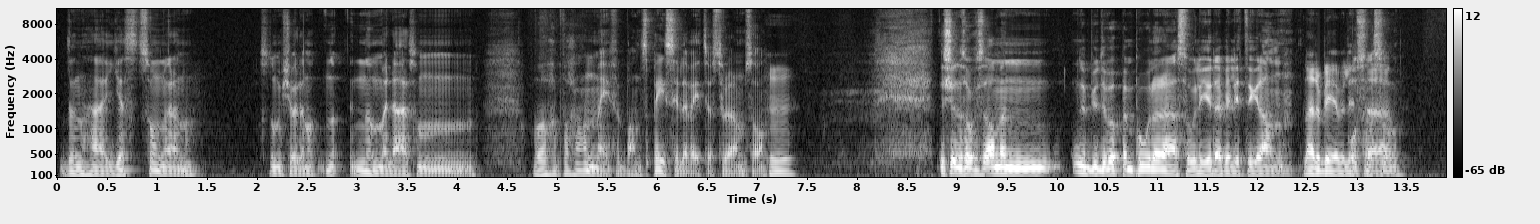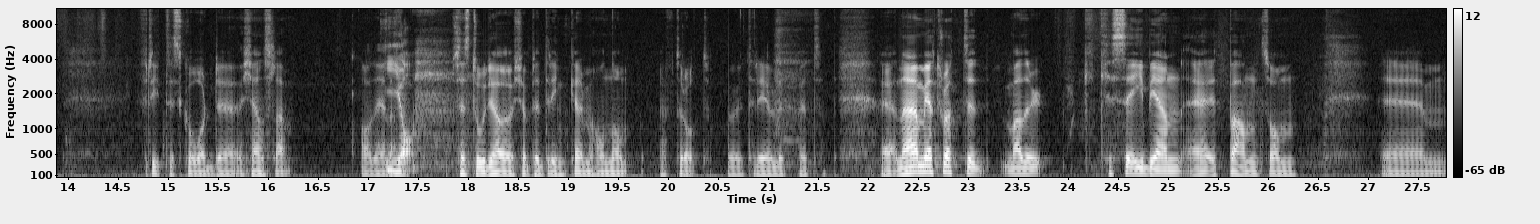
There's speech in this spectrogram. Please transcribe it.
den här gästsångaren. Så de körde något nu- nummer där som, vad har han med i för band? Space Elevators tror jag de sa. Mm. Det kändes också, ja men nu bjuder vi upp en polare här så lirar vi lite grann. Nej, det blev väl lite så, fritidsgård-känsla av det hela. ja. Sen stod jag och köpte drinkar med honom efteråt. Det var ju trevligt på ett sätt. Eh, nej, men jag tror att eh, Mother Kasabian är ett band som ehm,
